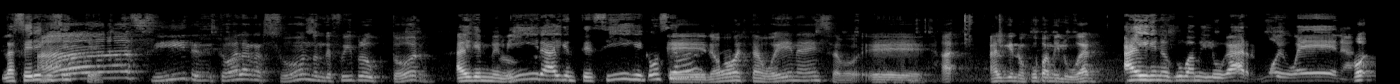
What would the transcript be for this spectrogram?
La serie que hiciste. Ah, sí, tenés toda la razón, donde fui productor. Alguien me mira, alguien te sigue, ¿cómo se llama? Eh, no, está buena esa. Eh, ah, alguien ocupa mi lugar. Alguien ocupa mi lugar, muy buena. O-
